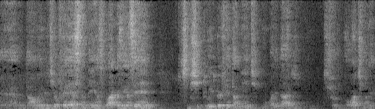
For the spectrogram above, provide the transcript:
É, então, a gente oferece também as placas em ACM, que substitui perfeitamente, com qualidade show, ótima, né?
